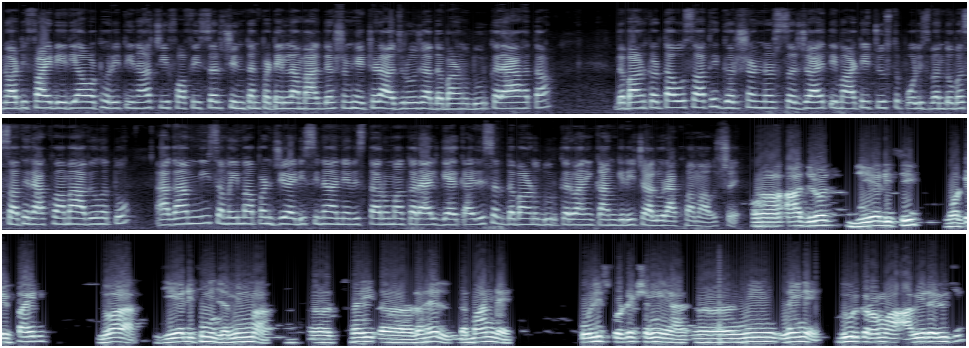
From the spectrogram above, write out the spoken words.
નોટિફાઈડ એરિયા ઓથોરિટીના ચીફ ઓફિસર ચિંતન પટેલના માર્ગદર્શન હેઠળ આજરોજ આ દબાણો દૂર કરાયા હતા. દબાણકર્તાઓ સાથે ઘર્ષણ ન સર્જાય તે માટે ચુસ્ત પોલીસ બંદોબસ્ત સાથે રાખવામાં આવ્યો હતો. આગામી સમયમાં પણ જીઆઈડીસીના અન્ય વિસ્તારોમાં કરાયેલ ગેરકાયદેસર દબાણો દૂર કરવાની કામગીરી ચાલુ રાખવામાં આવશે. આજ રોજ જીએડીસી નોટિફાઈડ દ્વારા જીઆઈડીસીની જમીનમાં થઈ રહેલ દબાણને પોલીસ પ્રોટેક્શનની લઈને દૂર કરવામાં આવી રહ્યું છે.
